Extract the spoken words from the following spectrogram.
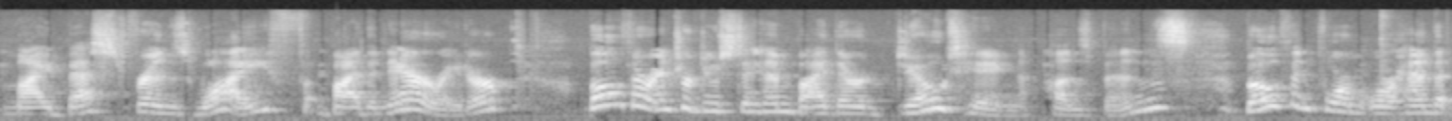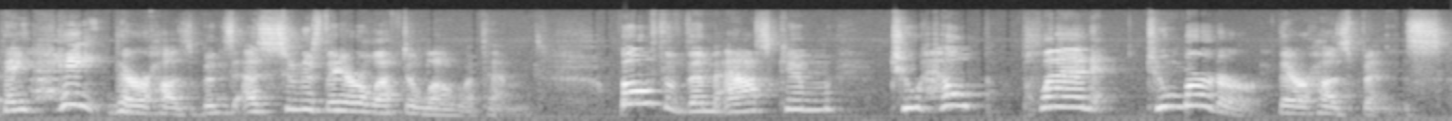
my best friend's wife by the narrator, both are introduced to him by their doting husbands. Both inform Orhan that they hate their husbands as soon as they are left alone with him. Both of them ask him to help plan to murder their husbands,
